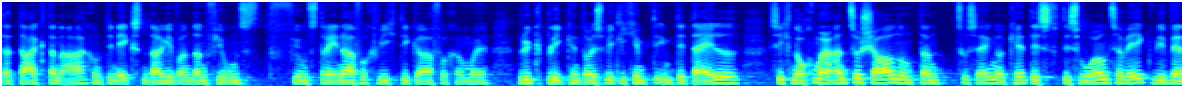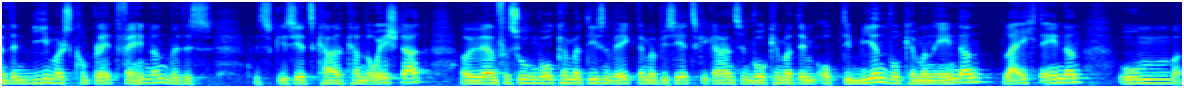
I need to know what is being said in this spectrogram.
der Tag danach und die nächsten Tage waren dann für uns, für uns Trainer einfach wichtig, einfach einmal rückblickend alles wirklich im, im Detail sich nochmal anzuschauen und dann zu sagen, okay, das, das war unser Weg, wir werden den niemals komplett verändern, weil das, das ist jetzt kein, Neustart, aber wir werden versuchen, wo können wir diesen Weg, den wir bis jetzt gegangen sind, wo können wir den optimieren, wo können wir ändern, leicht ändern, um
